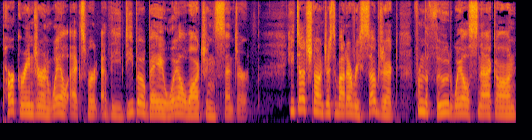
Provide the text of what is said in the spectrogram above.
park ranger and whale expert at the Depoe Bay Whale Watching Center. He touched on just about every subject, from the food whales snack on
